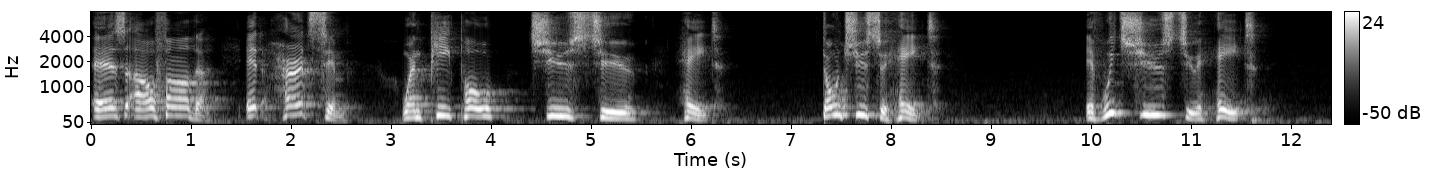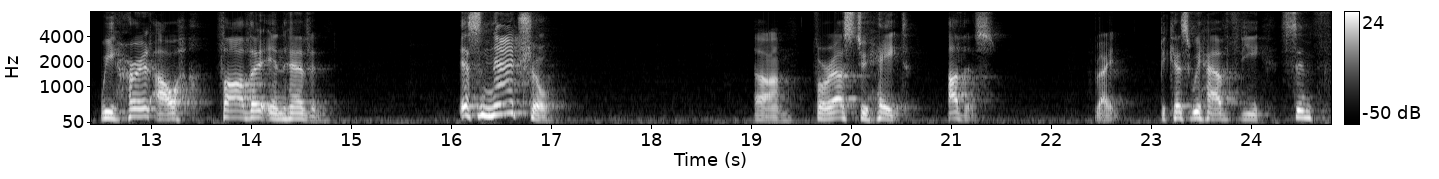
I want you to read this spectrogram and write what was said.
is our Father, it hurts Him when people choose to hate. Don't choose to hate. If we choose to hate, we hurt our Father in heaven. It's natural um, for us to hate others, right? Because we have the sinf-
